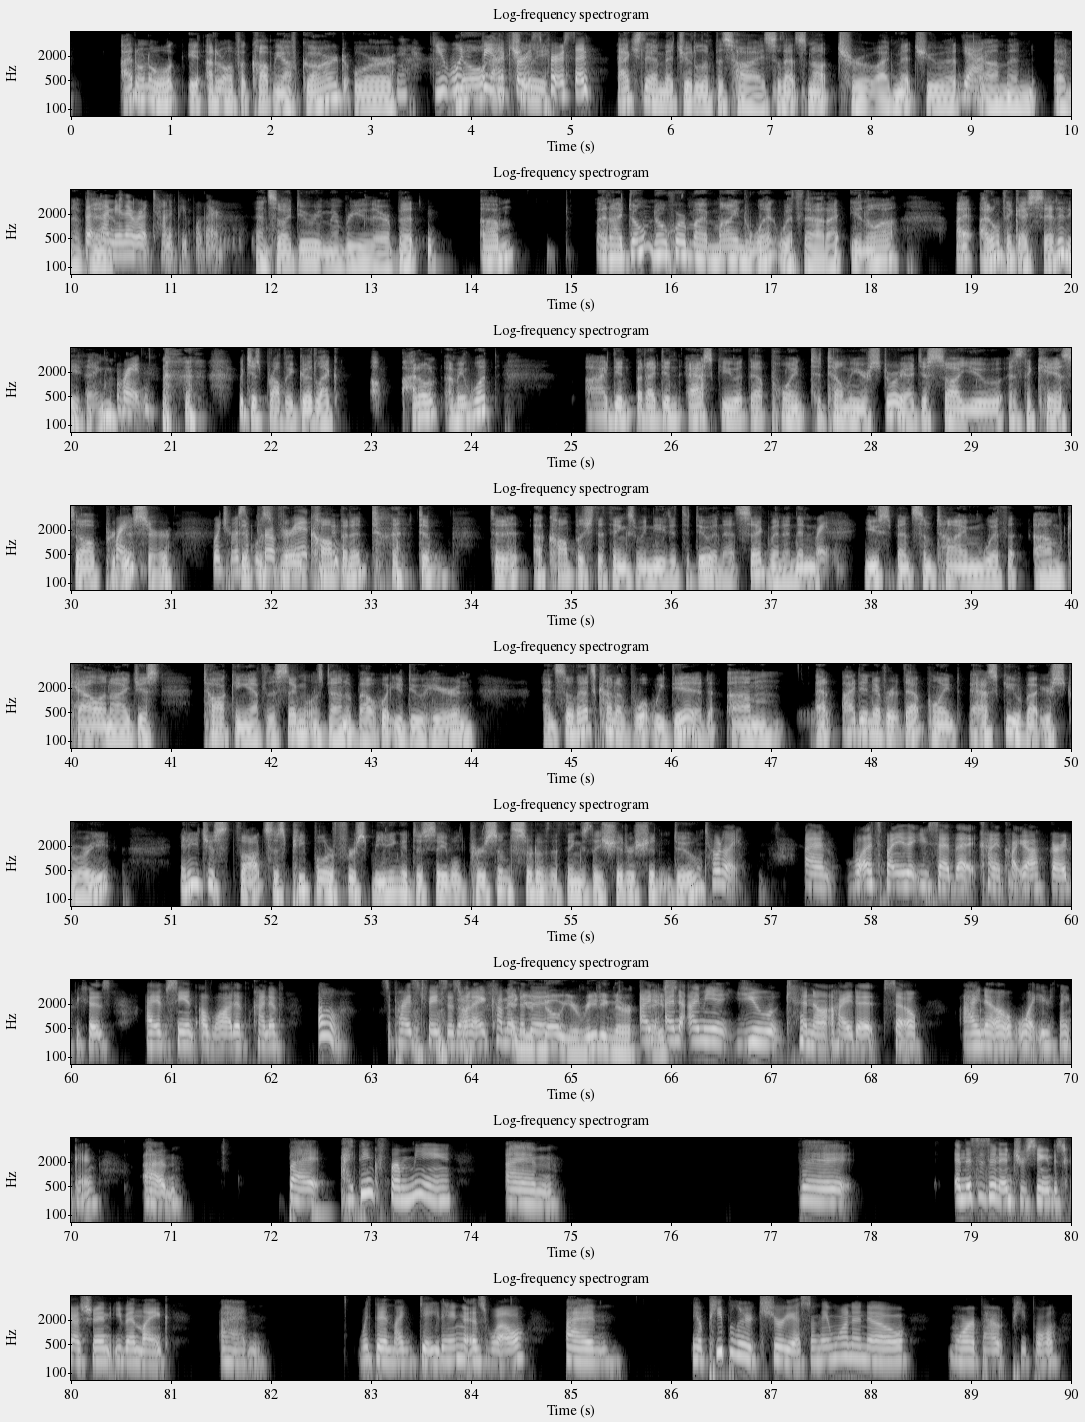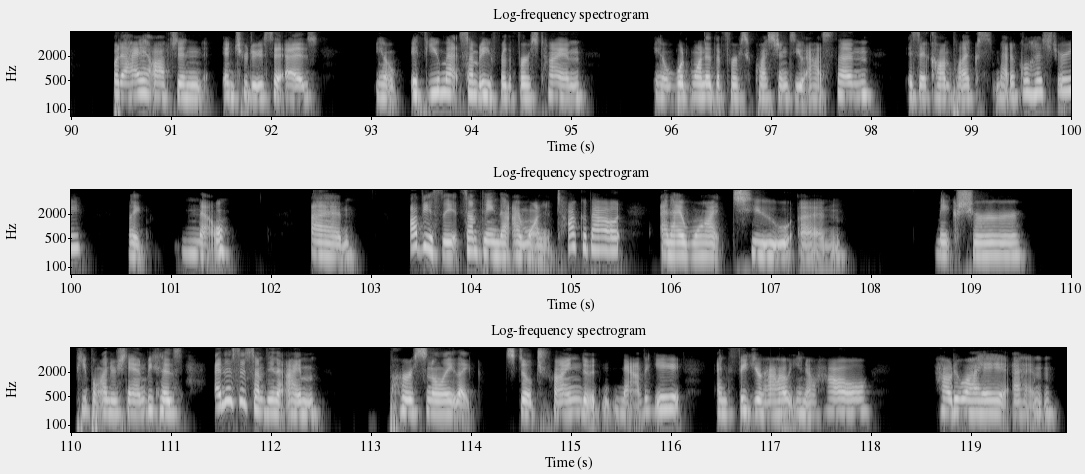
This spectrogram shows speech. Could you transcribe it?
I don't know what I don't know if it caught me off guard or you wouldn't no, be the actually, first person. Actually, I met you at Olympus High, so that's not true. I'd met you at yeah. um, an, an event. But I mean, there were a ton of people there, and so I do remember you there. But um, and I don't know where my mind went with that. I, you know, I, I don't think I said anything. Right. Which is probably good. Like, I don't, I mean, what? I didn't, but I didn't ask you at that point to tell me your story. I just saw you as the KSL producer, right. which was was very competent to to accomplish the things we needed to do in that segment. And then right. you spent some time with um, Cal and I just talking after the segment was done about what you do here, and and so that's kind of what we did. Um, and I didn't ever at that point ask you about your story. Any just thoughts as people are first meeting a disabled person, sort of the things they should or shouldn't do? Totally. Um, well, it's funny that you said that kind of caught you off guard because I have seen a lot of kind of, oh, surprised faces when I come into and you the. know you're reading their face. I, and I mean, you cannot hide it. So I know what you're thinking. Um, but I think for me, um, the and this is an interesting discussion, even like um, within like dating as well. Um, you know, people are curious and they want to know more about people. But I often introduce it as, you know, if you met somebody for the first time, you know, would one of the first questions you ask them is a complex medical history? Like, no. Um, obviously, it's something that I want to talk about and I want to um, make sure people understand because, and this is something that I'm personally like still trying to navigate and figure out, you know, how how do I um,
